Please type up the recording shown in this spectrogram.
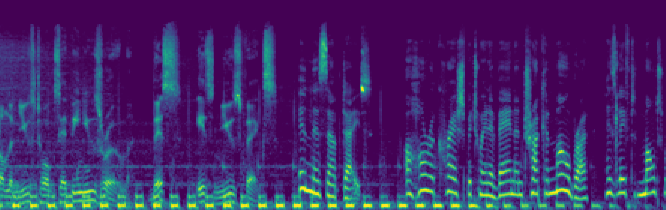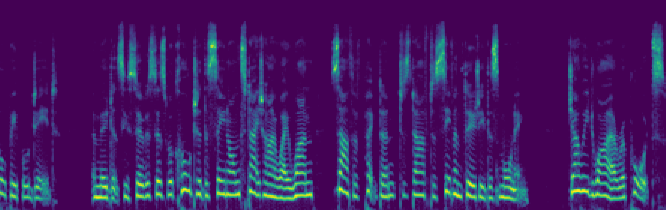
From the Newstalk ZB Newsroom, this is Newsfix. In this update, a horror crash between a van and truck in Marlborough has left multiple people dead. Emergency services were called to the scene on State Highway 1, south of Picton, just after 7:30 this morning. Joey Dwyer reports.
